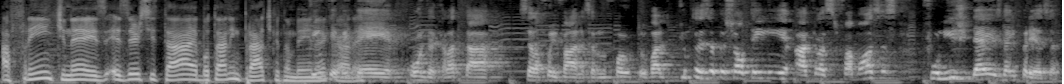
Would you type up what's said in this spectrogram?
à frente, né? Exercitar, é botar ela em prática também, Quem né, teve cara? ideia, onde é que ela tá, se ela foi válida, se ela não foi válida. Porque muitas vezes o pessoal tem aquelas famosas funis de ideias da empresa.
